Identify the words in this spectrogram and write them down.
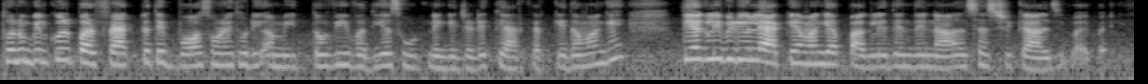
ਤੁਹਾਨੂੰ ਬਿਲਕੁਲ ਪਰਫੈਕਟ ਤੇ ਬਹੁਤ ਸੋਹਣੇ ਤੁਹਾਡੀ ਉਮੀਦ ਤੋਂ ਵੀ ਵਧੀਆ ਸੂਟ ਨੇਗੇ ਜਿਹੜੇ ਤਿਆਰ ਕਰਕੇ ਦਵਾਂਗੇ। ਤੇ ਅਗਲੀ ਵੀਡੀਓ ਲੈ ਕੇ ਆਵਾਂਗੇ ਆਪਾਂ ਅਗਲੇ ਦਿਨ ਦੇ ਨਾਲ। ਸਤਿ ਸ਼੍ਰੀ ਅਕਾਲ ਜੀ ਬਾਏ ਬਾਏ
